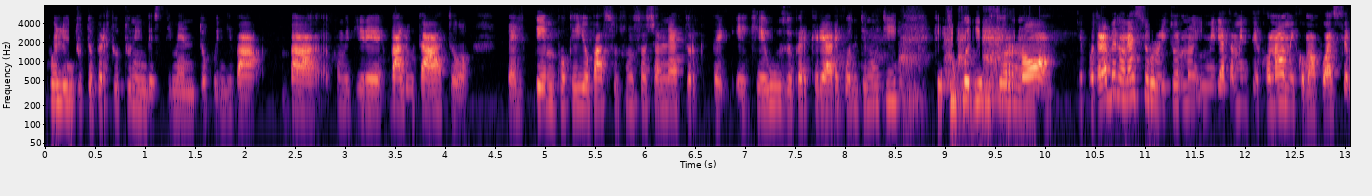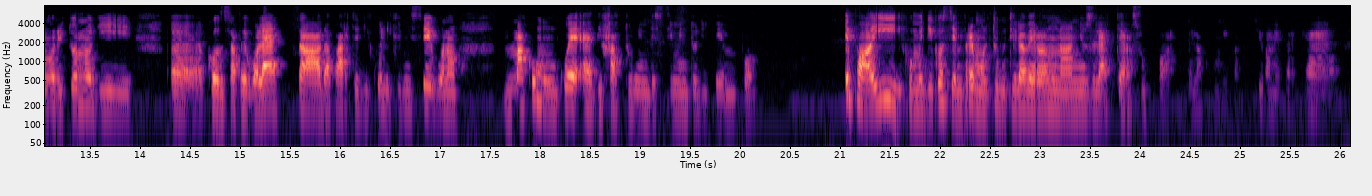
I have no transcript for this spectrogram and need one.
quello in tutto per tutto un investimento, quindi va, va come dire, valutato il tempo che io passo su un social network e che uso per creare contenuti, che tipo di ritorno ho che potrebbe non essere un ritorno immediatamente economico, ma può essere un ritorno di eh, consapevolezza da parte di quelli che mi seguono, ma comunque è di fatto un investimento di tempo. E poi, come dico sempre, è molto utile avere una newsletter a supporto della comunicazione perché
